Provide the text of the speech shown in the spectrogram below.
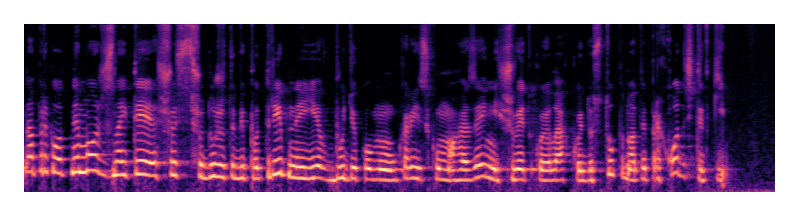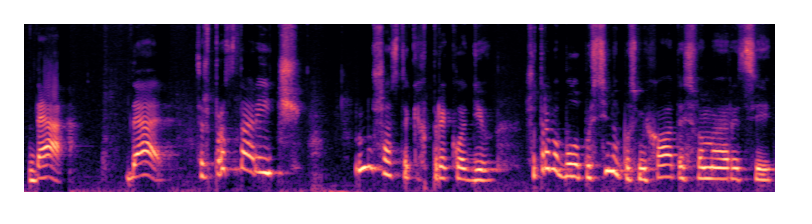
наприклад, не можеш знайти щось, що дуже тобі потрібне, є в будь-якому українському магазині, швидко і легко і доступно. А ти приходиш, ти такий, де? Де? Це ж проста річ. Ну, з таких прикладів, що треба було постійно посміхатись в Америці.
